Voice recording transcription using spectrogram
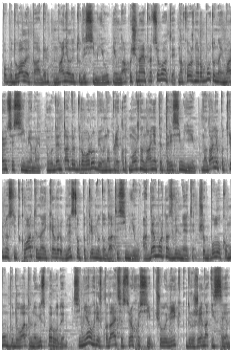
Побудували табір, найняли туди сім'ю, і вона починає працювати. На кожну роботу наймаються сім'ями. В один табір дроворубів, наприклад, можна найняти три сім'ї. Надалі потрібно слідкувати, на яке виробництво потрібно додати сім'ю, а де можна звільнити, щоб було кому будувати нові споруди. Сім'я в грі складається з трьох осіб: чоловік, дружина і син.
